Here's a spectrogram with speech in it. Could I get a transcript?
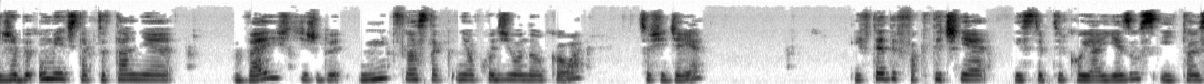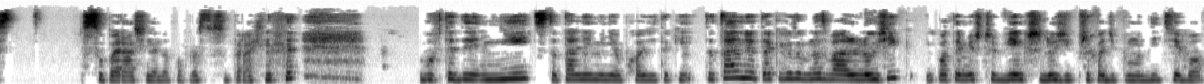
żeby umieć tak totalnie wejść żeby nic nas tak nie obchodziło dookoła, co się dzieje. I wtedy faktycznie jestem tylko ja i Jezus i to jest super raśne, no po prostu super raśne. Bo wtedy nic totalnie mnie nie obchodzi. Taki totalny, tak jak to nazwała, luzik i potem jeszcze większy luzik przychodzi po modlitwie, bo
